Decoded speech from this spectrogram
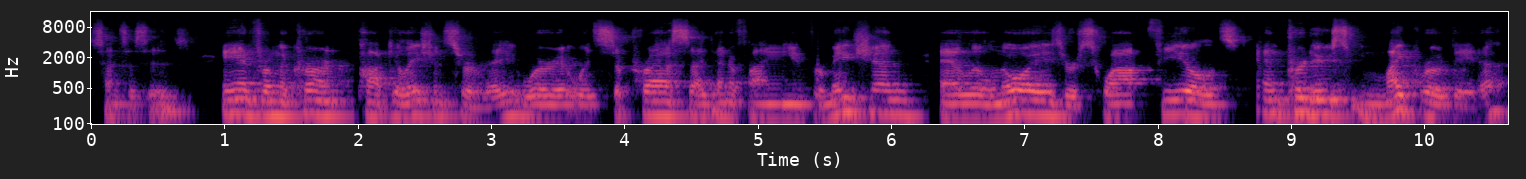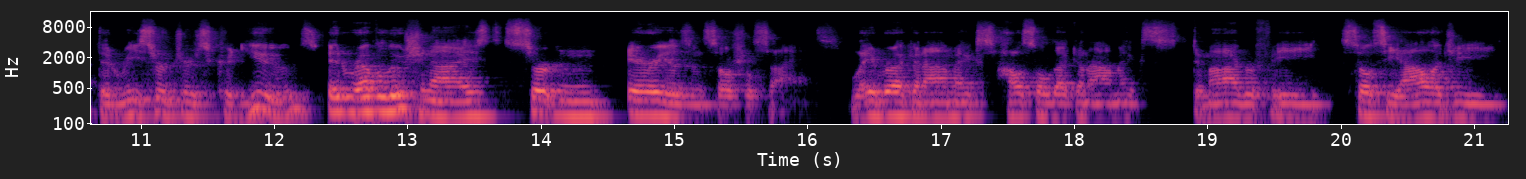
censuses, and from the current population survey, where it would suppress identifying information, add a little noise, or swap fields and produce microdata that researchers could use, it revolutionized certain areas in social science labor economics, household economics, demography, sociology.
